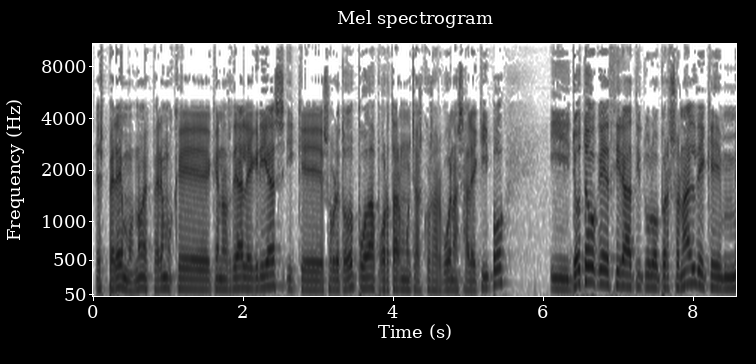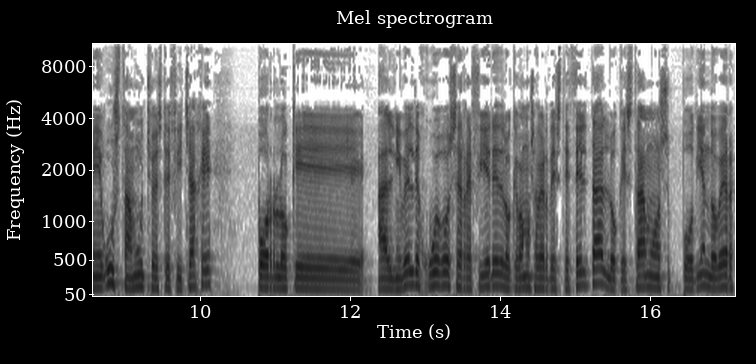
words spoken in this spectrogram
Esperemos, ¿no? Esperemos que, que nos dé alegrías y que sobre todo pueda aportar muchas cosas buenas al equipo. Y yo tengo que decir a título personal de que me gusta mucho este fichaje por lo que al nivel de juego se refiere de lo que vamos a ver de este Celta, lo que estamos pudiendo ver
